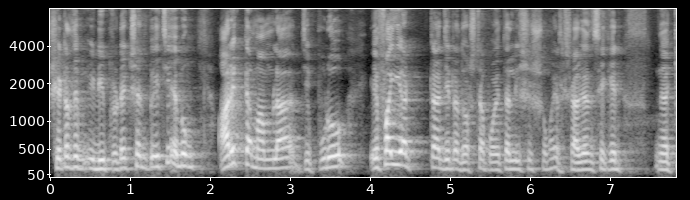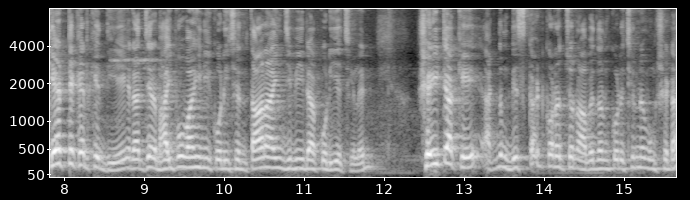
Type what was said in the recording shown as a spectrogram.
সেটাতে ইডি প্রোটেকশন পেয়েছে এবং আরেকটা মামলা যে পুরো এফআইআরটা যেটা দশটা পঁয়তাল্লিশের সময় শাহজাহান শেখের কেয়ারটেকারকে দিয়ে রাজ্যের ভাইপো বাহিনী করিয়েছেন তার আইনজীবীরা করিয়েছিলেন, সেইটাকে একদম ডিসকার্ড করার জন্য আবেদন করেছিলেন এবং সেটা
